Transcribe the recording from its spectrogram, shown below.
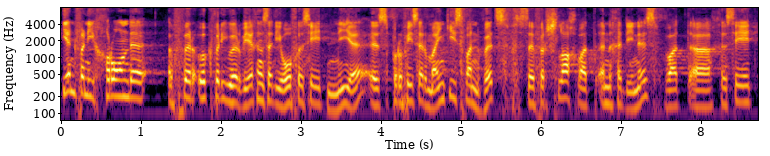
een van die gronde vir ook vir die oorwegings dat die hof gesê het nee is professor Mentjies van Wits se verslag wat ingedien is wat uh, gesê het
